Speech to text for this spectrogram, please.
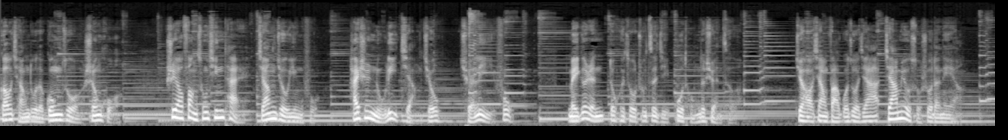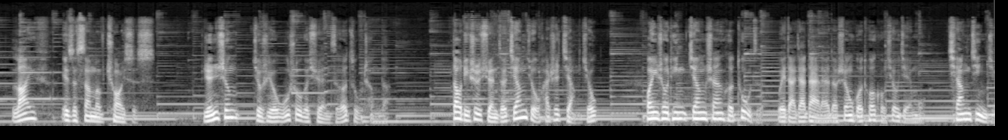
高强度的工作生活，是要放松心态、将就应付，还是努力讲究、全力以赴？每个人都会做出自己不同的选择。就好像法国作家加缪所说的那样：“Life is a sum of choices。”人生就是由无数个选择组成的。到底是选择将就还是讲究？欢迎收听江山和兔子为大家带来的生活脱口秀节目《将进酒》，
